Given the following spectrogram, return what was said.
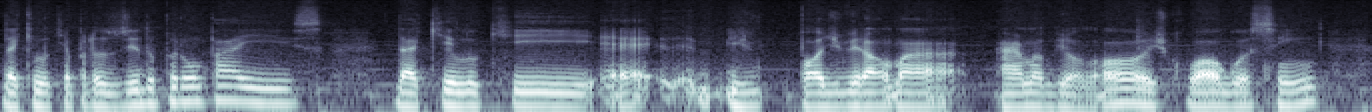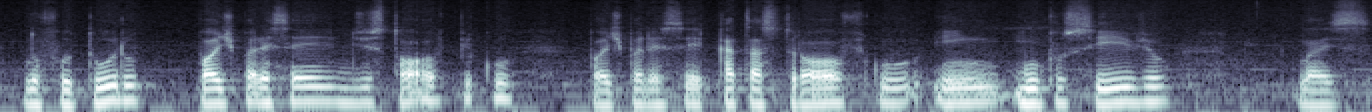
daquilo que é produzido por um país, daquilo que é, pode virar uma arma biológica ou algo assim, no futuro pode parecer distópico, pode parecer catastrófico, in, impossível, mas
